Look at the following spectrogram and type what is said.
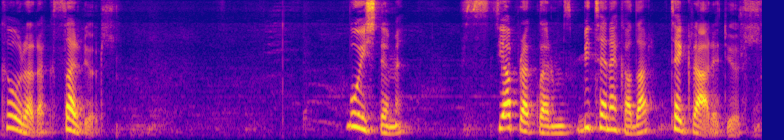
kıvırarak sarıyoruz. Bu işlemi yapraklarımız bitene kadar tekrar ediyoruz.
